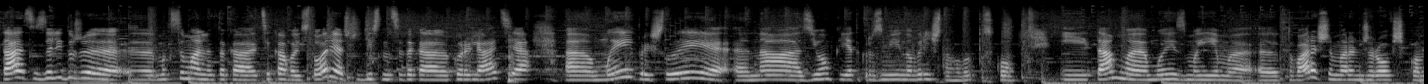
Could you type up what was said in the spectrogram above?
Та це взагалі дуже е, максимально така цікава історія, що дійсно це така кореляція. Е, ми прийшли е, на зйомки, я так розумію, новорічного випуску, і там е, ми з моїм товаришем, аранжировщиком,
